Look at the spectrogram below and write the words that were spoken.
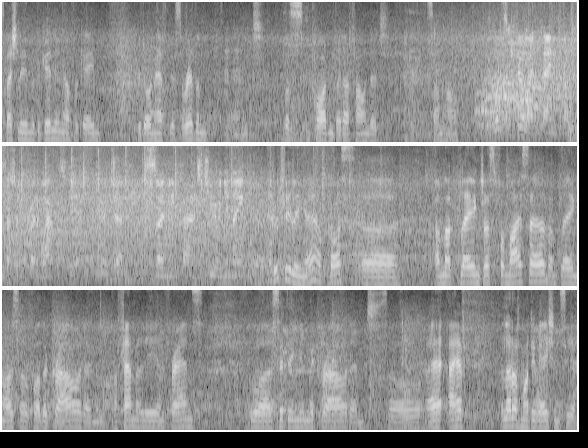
especially in the beginning of a game, you don't have this rhythm, and it was important that I found it somehow. What does it feel like playing in front of such an incredible atmosphere here in Germany? So many fans cheering your name. Good feeling, yeah, of course. Uh, I'm not playing just for myself, I'm playing also for the crowd and my family and friends who are sitting in the crowd, and so I, I have a lot of motivations here.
